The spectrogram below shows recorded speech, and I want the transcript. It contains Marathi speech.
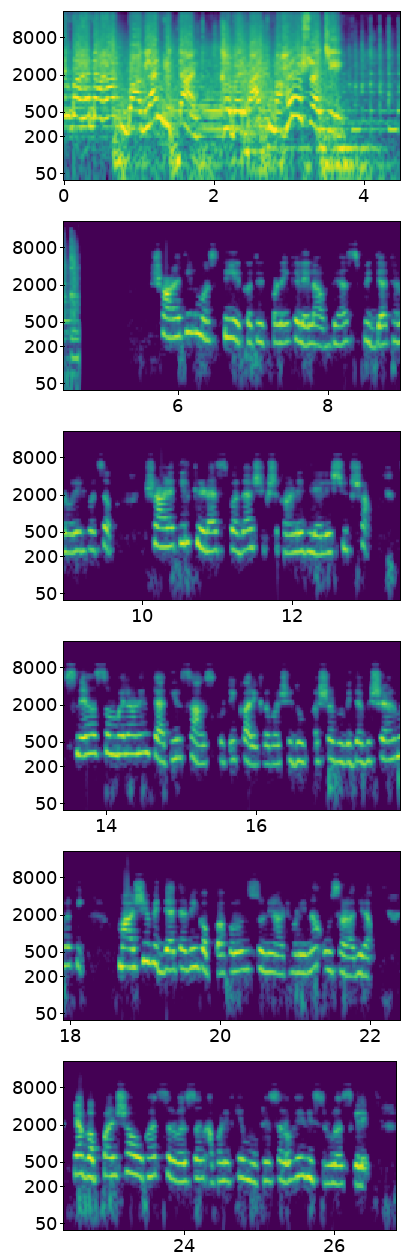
आपण पाहत आहात बागलान वृत्तांत खबरबात महाराष्ट्राची. शाळेतील मस्ती एकत्रितपणे केलेला अभ्यास विद्यार्थ्यांवरील वचक शाळेतील क्रीडा स्पर्धा शिक्षकांनी दिलेली शिक्षा स्नेहसंमेलन आणि त्यातील सांस्कृतिक कार्यक्रमाची धूप अशा विविध विषयांवरती माजी विद्यार्थ्यांनी गप्पा करून जुन्या आठवणींना उजाळा दिला. या गप्पांच्या ओघात सर्वजण आपण इतके मोठे झालो हे विसरूनच गेले.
